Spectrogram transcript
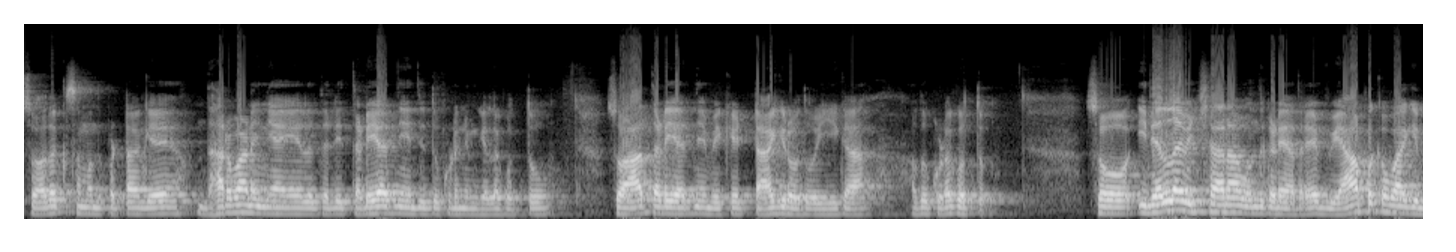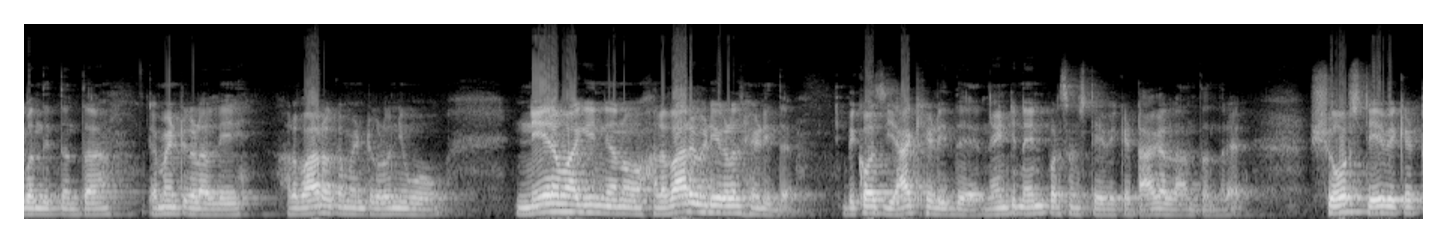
ಸೊ ಅದಕ್ಕೆ ಸಂಬಂಧಪಟ್ಟ ಹಾಗೆ ಧಾರವಾಡ ನ್ಯಾಯಾಲಯದಲ್ಲಿ ತಡೆಯಾಜ್ಞೆ ಇದ್ದಿದ್ದು ಕೂಡ ನಿಮಗೆಲ್ಲ ಗೊತ್ತು. ಸೊ ಆ ತಡೆಯಾಜ್ಞೆ ವಿಕೆಟ್ ಆಗಿರೋದು ಈಗ ಅದು ಕೂಡ ಗೊತ್ತು. ಸೊ ಇದೆಲ್ಲ ವಿಚಾರ ಒಂದು ಕಡೆ ಆದರೆ ವ್ಯಾಪಕವಾಗಿ ಬಂದಿದ್ದಂಥ ಕಮೆಂಟ್ಗಳಲ್ಲಿ ಹಲವಾರು ಕಮೆಂಟ್ಗಳು ನೀವು ನೇರವಾಗಿ ನಾನು ಹಲವಾರು ವಿಡಿಯೋಗಳಲ್ಲಿ ಹೇಳಿದ್ದೆ. ಬಿಕಾಸ್ ಯಾಕೆ ಹೇಳಿದ್ದೆ? Ninety nine percent stay vacate ಆಗಲ್ಲ ಅಂತಂದರೆ ಶೋರ್ ಸ್ಟೇ ವಿಕೆಟ್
